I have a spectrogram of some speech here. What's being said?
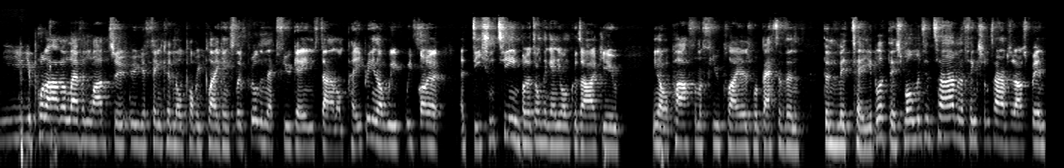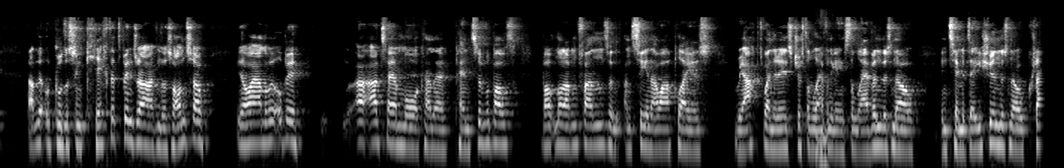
you, you put out eleven lads who, who, you're thinking they'll probably play against Liverpool in the next few games down on paper. You know, we've we've got a, a decent team, but I don't think anyone could argue. You know, apart from a few players, we're better than than mid-table at this moment in time. And I think sometimes it has been that little Goodison kick that's been driving us on. So you know, I am a little bit. I'd say I'm more kind of pensive about about not having fans and, and seeing how our players react when it is just 11 against 11. There's no intimidation. There's no crowd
